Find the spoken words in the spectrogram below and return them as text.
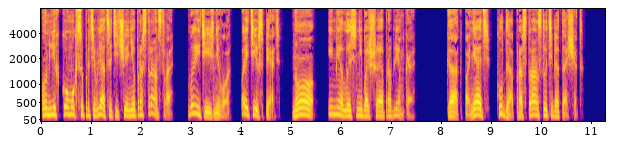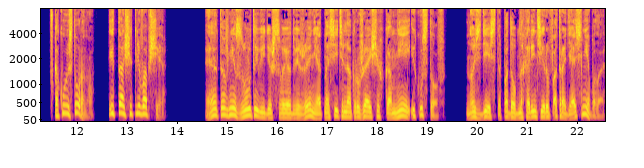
он легко мог сопротивляться течению пространства, выйти из него, пойти вспять. Но имелась небольшая проблемка. Как понять, куда пространство тебя тащит? В какую сторону? И тащит ли вообще? Это внизу ты видишь свое движение относительно окружающих камней и кустов. Но здесь-то подобных ориентиров отродясь не было.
